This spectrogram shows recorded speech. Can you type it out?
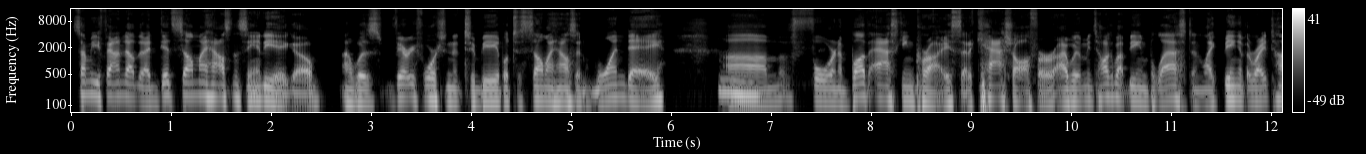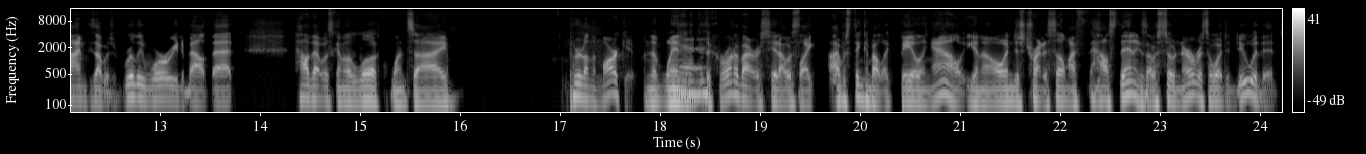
some of you found out that I did sell my house in San Diego. I was very fortunate to be able to sell my house in one day Mm. um, for an above asking price at a cash offer. I would I mean talk about being blessed and like being at the right time because I was really worried about that, how that was going to look once I put it on the market. When the, when Yeah. the coronavirus hit, I was like, I was thinking about like bailing out, you know, and just trying to sell my house then because I was so nervous of what to do with it.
